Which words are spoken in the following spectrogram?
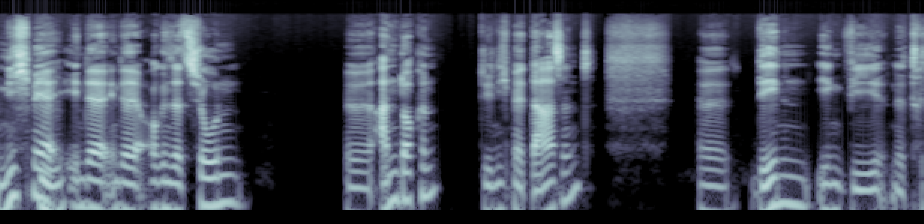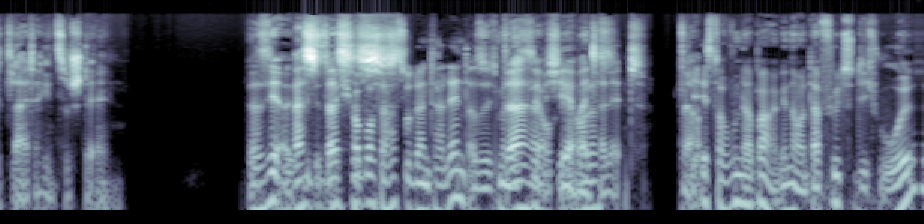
nicht mehr mhm. in der in der Organisation äh, andocken, die nicht mehr da sind, äh, denen irgendwie eine Trittleiter hinzustellen. Das ist ja, das, das ich glaube auch, da hast du dein Talent. Also ich meine, da das ist ja auch ich eher genau mein das, Talent. Ja. Ist doch wunderbar, genau. Und da fühlst du dich wohl.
